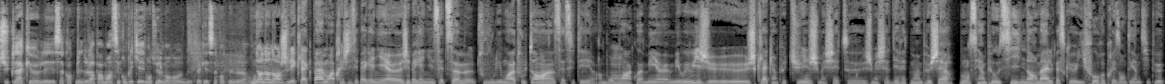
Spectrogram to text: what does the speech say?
Tu claques euh, les 50 000 dollars par mois. C'est compliqué éventuellement euh, de claquer 50 000 dollars. Non, non, non, je les claque pas. Moi, après, je les ai pas gagné. euh, j'ai pas gagné cette somme euh, tous les mois, tout le temps. Hein. Ça, c'était un bon mois, quoi. Mais, euh, mais oui, oui, je, je claque un peu de thunes. Je m'achète, euh, je m'achète des vêtements un peu chers. Bon, c'est un peu aussi normal parce que il faut représenter un petit peu.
